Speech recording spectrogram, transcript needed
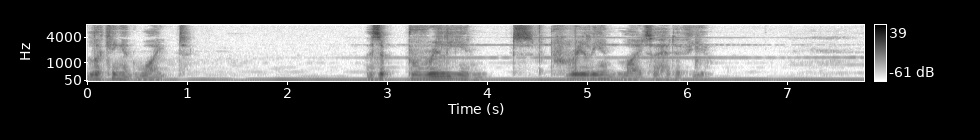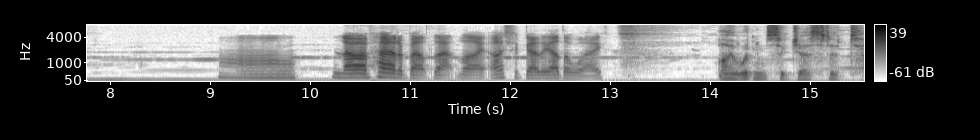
looking at white. There's a brilliant, brilliant light ahead of you. Mm. No, I've heard about that light. I should go the other way. I wouldn't suggest it.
